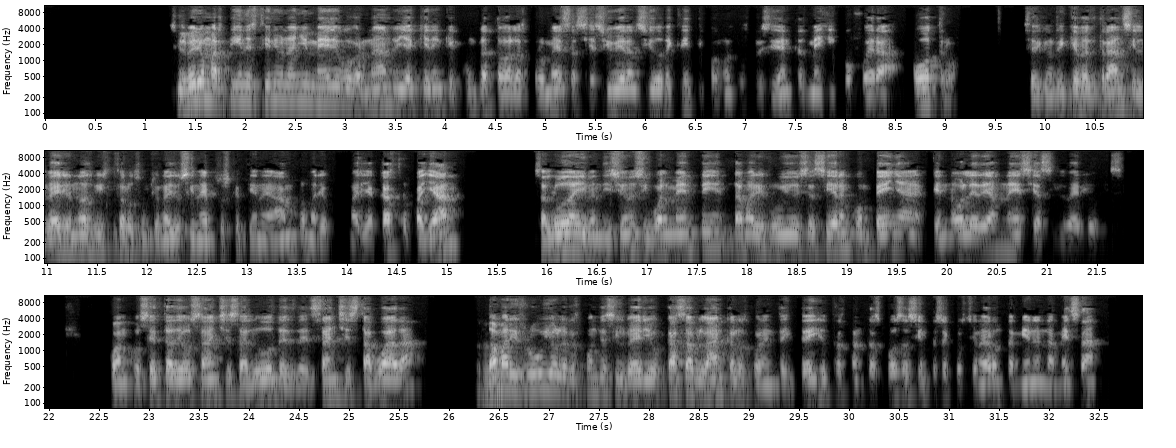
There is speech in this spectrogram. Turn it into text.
Silverio Martínez tiene un año y medio gobernando y ya quieren que cumpla todas las promesas. Si así hubieran sido de críticos nuestros presidentes, México fuera otro. Sergio Enrique Beltrán, Silverio, ¿no has visto a los funcionarios ineptos que tiene AMLO? María, María Castro Payán, saluda y bendiciones igualmente. Damari Rubio dice, si eran con Peña, que no le dé amnesia a Silverio, dice. Juan José Tadeo Sánchez, saludos desde Sánchez Tabuada. Damaris Rubio le responde a Silverio, Casa Blanca, los 43 y otras tantas cosas siempre se cuestionaron también en la mesa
